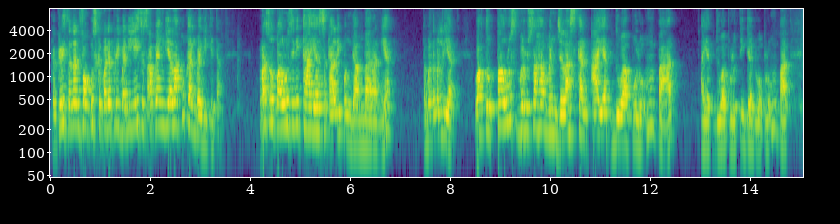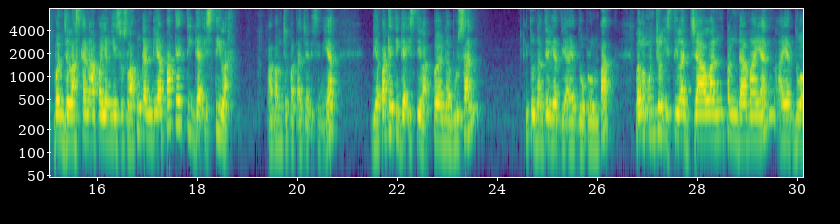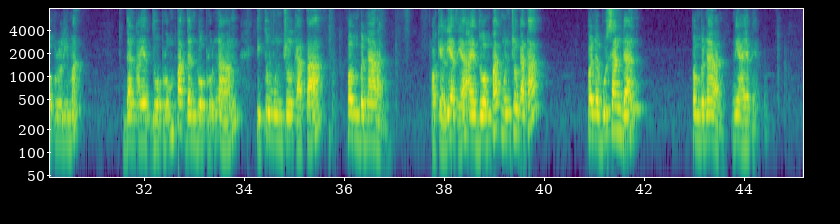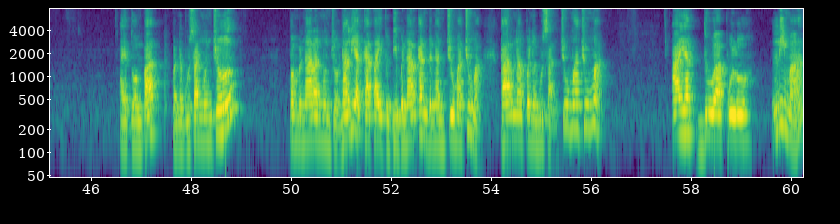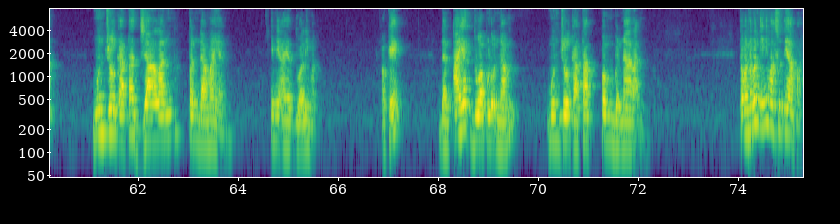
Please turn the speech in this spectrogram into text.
Kekristenan fokus kepada pribadi Yesus, apa yang dia lakukan bagi kita. Rasul Paulus ini kaya sekali penggambarannya. Teman-teman lihat, Waktu Paulus berusaha menjelaskan ayat 24, ayat 23 24 menjelaskan apa yang Yesus lakukan, dia pakai tiga istilah. Abang cepat aja di sini ya. Dia pakai tiga istilah, penebusan itu nanti lihat di ayat 24. Lalu muncul istilah jalan pendamaian ayat 25 dan ayat 24 dan 26 itu muncul kata pembenaran. Oke, lihat ya, ayat 24 muncul kata penebusan dan pembenaran. Ini ayatnya. Ayat 24, penebusan muncul, pembenaran muncul. Nah, lihat kata itu dibenarkan dengan cuma-cuma karena penebusan. Cuma-cuma. Ayat 25 muncul kata jalan pendamaian. Ini ayat 25. Oke? Dan ayat 26 muncul kata pembenaran. Teman-teman, ini maksudnya apa?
